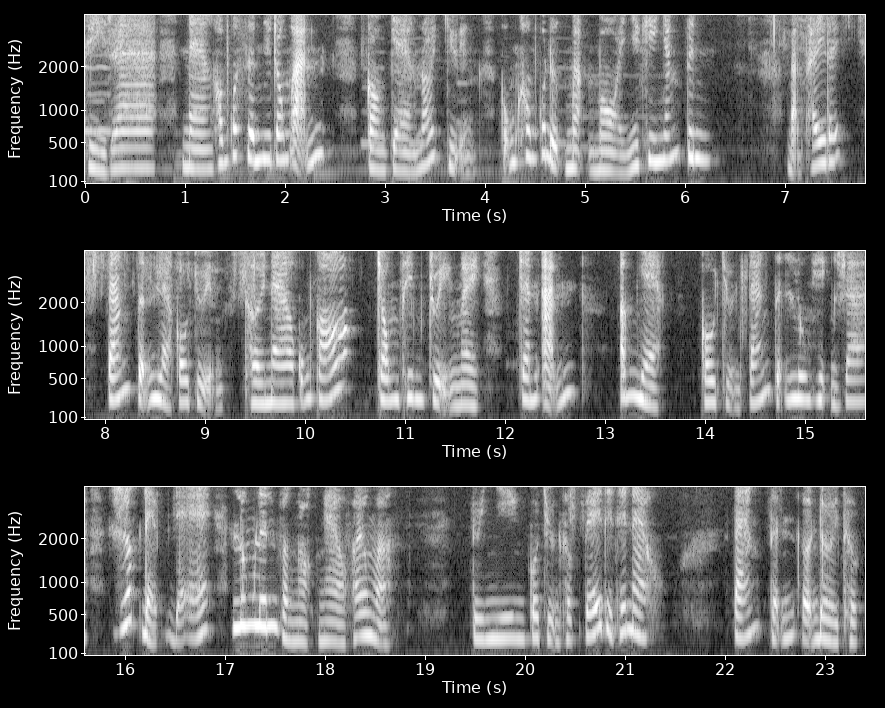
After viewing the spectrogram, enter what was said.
Thì ra nàng không có xinh như trong ảnh Còn chàng nói chuyện cũng không có được mặn mòi như khi nhắn tin. Bạn thấy đấy, tán tỉnh là câu chuyện thời nào cũng có Trong phim truyện này, tranh ảnh, âm nhạc câu chuyện tán tỉnh luôn hiện ra rất đẹp đẽ, lung linh và ngọt ngào phải không ạ? Tuy nhiên, câu chuyện thực tế thì thế nào? Tán tỉnh ở đời thực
